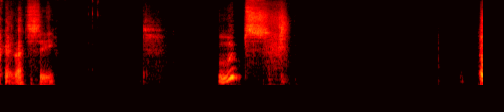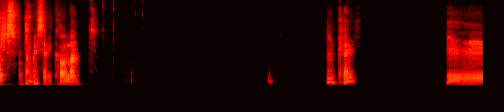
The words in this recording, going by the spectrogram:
Okay, let's see. Oops. Oops, forgot my semicolon. Okay. Hmm.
